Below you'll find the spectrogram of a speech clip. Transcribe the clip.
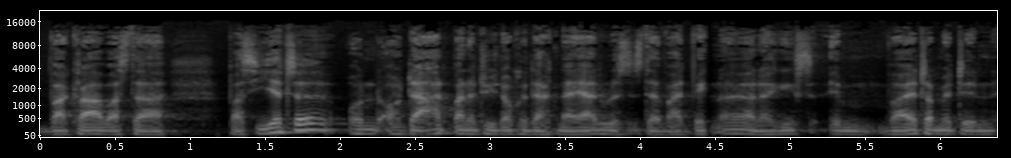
war klar, was da passierte. Und auch da hat man natürlich noch gedacht, naja, du, das ist ja weit weg. Naja, da ging es eben weiter mit den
